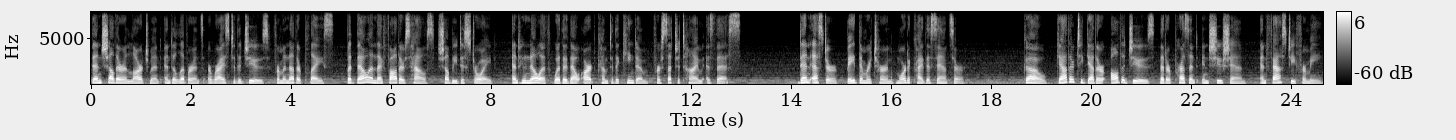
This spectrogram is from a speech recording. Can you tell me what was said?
then shall their enlargement and deliverance arise to the Jews from another place, but thou and thy father's house shall be destroyed, and who knoweth whether thou art come to the kingdom for such a time as this? Then Esther bade them return Mordecai this answer Go, gather together all the Jews that are present in Shushan, and fast ye for me,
